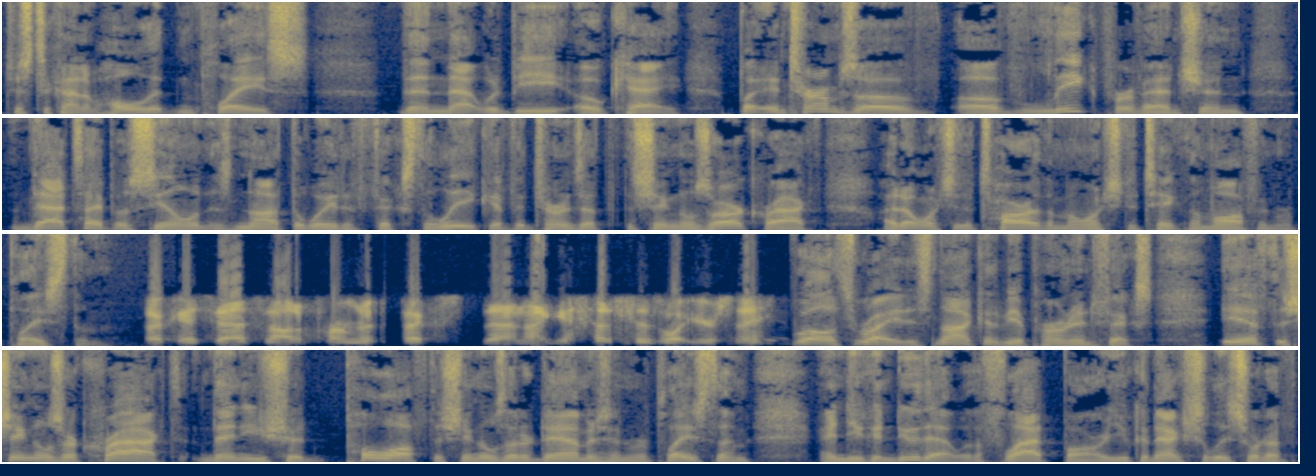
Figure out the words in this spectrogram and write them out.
just to kind of hold it in place, then that would be okay. But in terms of, of leak prevention, that type of sealant is not the way to fix the leak. If it turns out that the shingles are cracked, I don't want you to tar them. I want you to take them off and replace them. Okay, so that's not a permanent fix. Then I guess is what you're saying. Well, it's right. It's not going to be a permanent fix. If the shingles are cracked, then you should pull off the shingles that are damaged and replace them. And you can do that with a flat bar. You can actually sort of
